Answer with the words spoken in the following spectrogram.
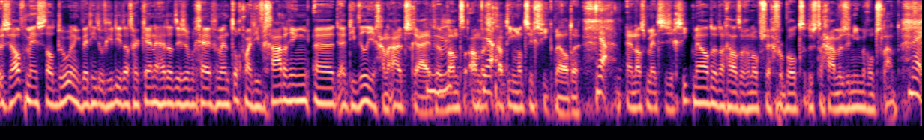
zelf meestal doe, en ik weet niet of jullie dat herkennen, hè, dat is op een gegeven moment toch maar die vergadering, eh, die wil je gaan uitschrijven. Want anders Ja. gaat iemand zich ziek melden. Ja, En als mensen zich ziek melden, dan geldt er een opzegverbod. Dus dan gaan we ze niet meer ontslaan. nee.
